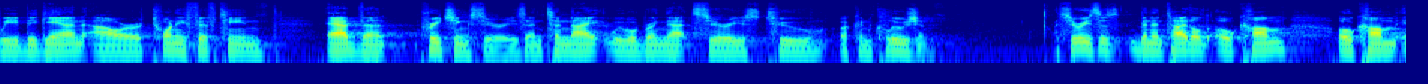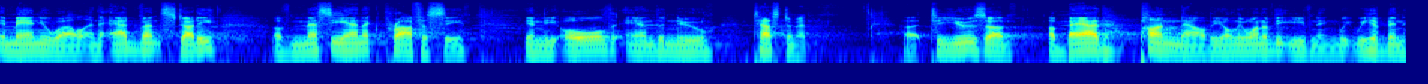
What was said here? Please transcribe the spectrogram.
we began our 2015 Advent preaching series, and tonight we will bring that series to a conclusion. The series has been entitled O Come, O Come Emmanuel, an Advent study of messianic prophecy in the Old and the New Testament. Uh, to use a, a bad pun now, the only one of the evening, we, we have been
